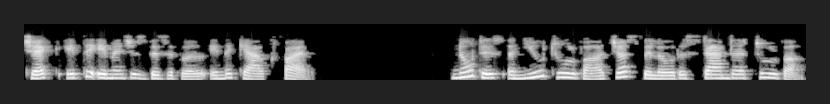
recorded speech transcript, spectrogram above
Check if the image is visible in the calc file. Notice a new toolbar just below the standard toolbar.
